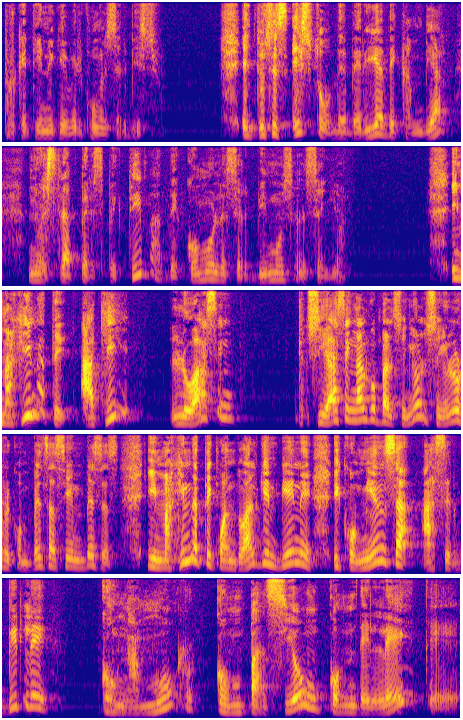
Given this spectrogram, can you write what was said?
porque tiene que ver con el servicio. Entonces esto debería de cambiar nuestra perspectiva de cómo le servimos al Señor. Imagínate, aquí lo hacen, si hacen algo para el Señor, el Señor lo recompensa cien veces. Imagínate cuando alguien viene y comienza a servirle con amor, con pasión, con deleite.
